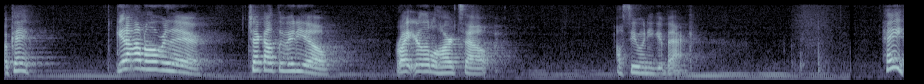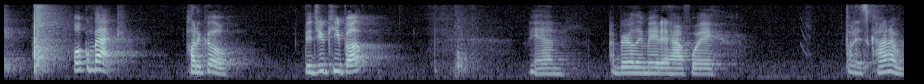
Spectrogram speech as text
Okay, get on over there. Check out the video. Write your little hearts out. I'll see you when you get back. Hey, welcome back. How'd it go? Did you keep up? Man, I barely made it halfway. But it's kind of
